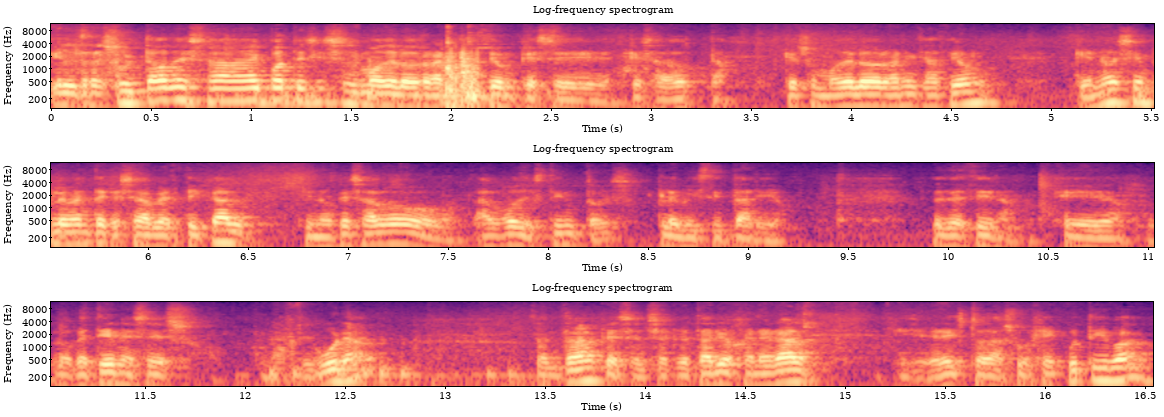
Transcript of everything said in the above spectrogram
El resultado de esa hipótesis es el modelo de organización que se, que se adopta, que es un modelo de organización que no es simplemente que sea vertical, sino que es algo, algo distinto, es plebiscitario. Es decir, eh, lo que tienes es una figura central, que es el secretario general y si queréis toda su ejecutiva,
